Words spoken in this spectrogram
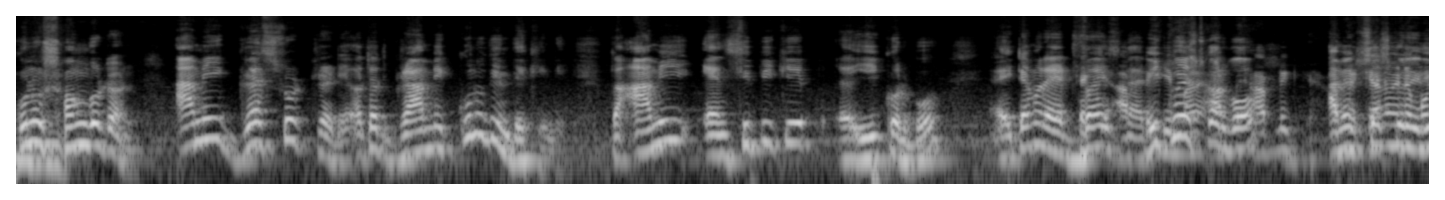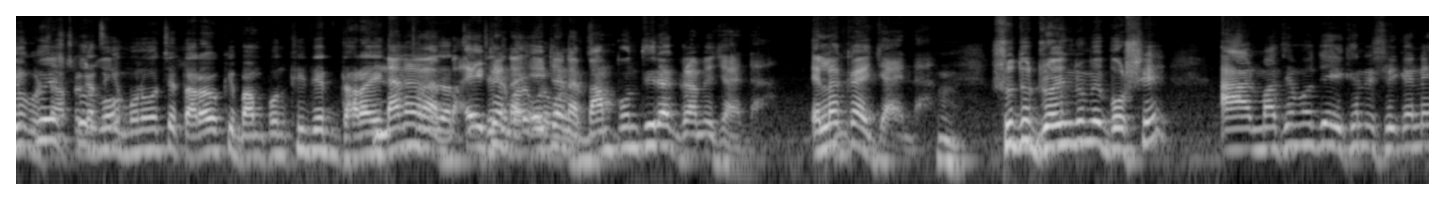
কোনো সংগঠন আমি গ্রাসরুট ট্রেডে অর্থাৎ গ্রামে কোনো দিন দেখিনি। তো আমি এনসিপিকে ই করব। এটা আমার অ্যাডভাইস না রিকোয়েস্ট মানে- করব। আমি কেন করে মনে কাছে করব- মনে হচ্ছে তারাও কি বামপন্থীদের ধারায় না না না এটা না এটা না বামপন্থীরা গ্রামে যায় না এলাকায় যায় না। শুধু ড্রয়িং রুমে বসে আর মাঝে মধ্যে এখানে সেখানে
